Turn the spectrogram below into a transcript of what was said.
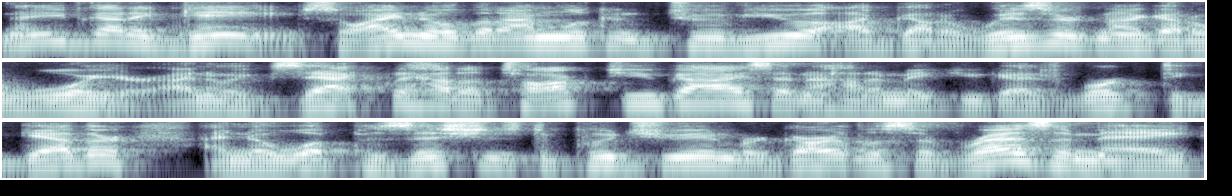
Now you've got a game. So I know that I'm looking at two of you. I've got a wizard and I got a warrior. I know exactly how to talk to you guys. I know how to make you guys work together. I know what positions to put you in, regardless of resume.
